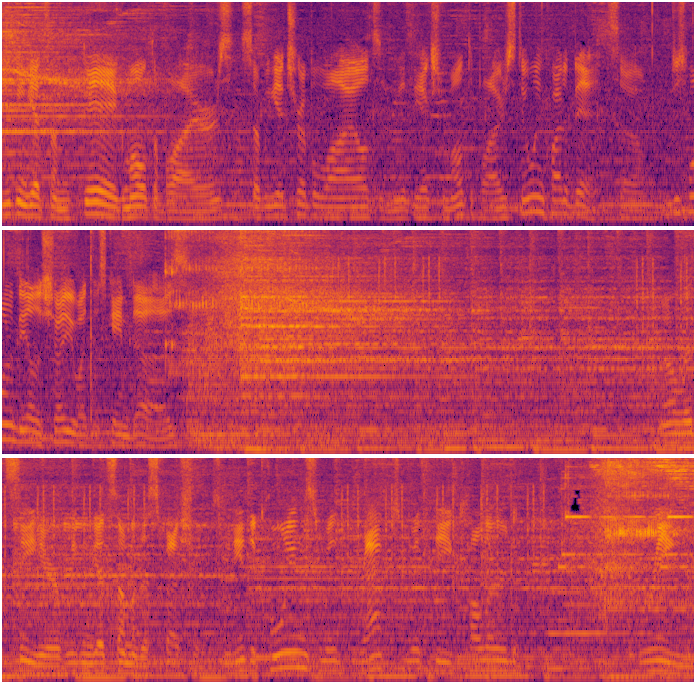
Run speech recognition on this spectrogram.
you can get some big multipliers. So if we get triple wilds and we get the extra multipliers, still win quite a bit. So I just want to be able to show you what this game does. Let's see here if we can get some of the specials. We need the coins with wrapped with the colored rings.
